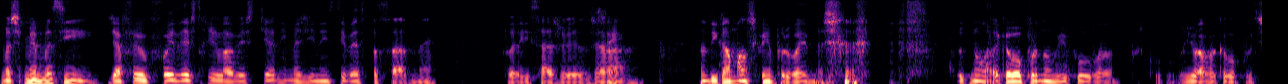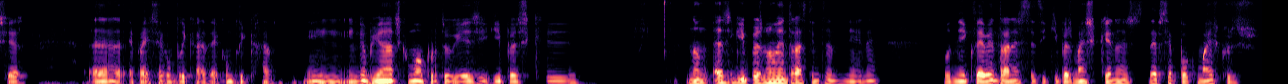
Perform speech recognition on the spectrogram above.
mas mesmo assim, já foi o que foi deste Rio Ave este ano, imaginem se tivesse passado, né? Por isso às vezes já não digo há males que vêm por bem, mas porque não, acabou por não vir por bem, porque o Rio Ave acabou por descer. Uh, epá, isto é complicado, é complicado. Em, em campeonatos como o português, equipas que não, as equipas não entram assim tanto dinheiro, né? O dinheiro que deve entrar nestas equipas mais pequenas deve ser pouco mais que os,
